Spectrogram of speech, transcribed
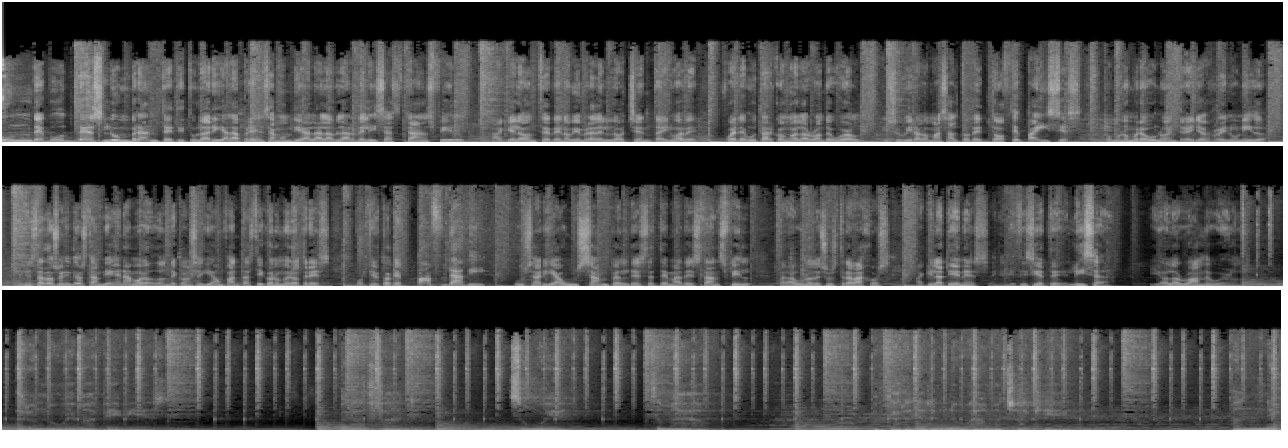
Un debut deslumbrante titularía la prensa mundial al hablar de Lisa Stansfield aquel 11 de noviembre del 89. Fue debutar con All Around the World y subir a lo más alto de 12 países como número uno, entre ellos Reino Unido. En Estados Unidos también enamoró, donde conseguía un fantástico número 3. Por cierto que Puff Daddy usaría un sample de este tema de Stansfield para uno de sus trabajos. Aquí la tienes, en el 17, Lisa y All Around the World.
